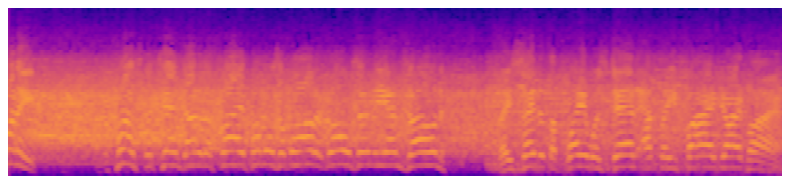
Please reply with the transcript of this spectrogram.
20, across the 10, down to the 5, fumbles the ball, it rolls into the end zone. They say that the play was dead at the 5-yard line.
